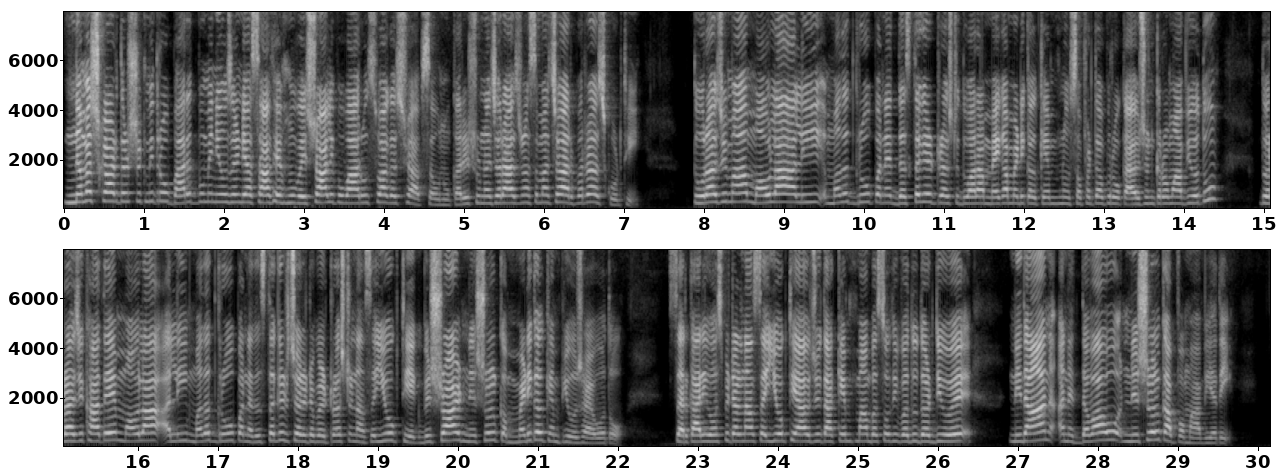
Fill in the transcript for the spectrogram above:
નમસ્કાર દર્શક મિત્રો, ભારત ભૂમિ ન્યૂઝ ઇન્ડિયા સાથે હું વૈશાલી પવારું. સ્વાગત છે આપ સૌનું. કરીશું નજર આજના સમાચાર પર રાજકોટથી. ધોરાજીમાં મૌલા અલી મદદ ગ્રુપ અને દસ્તગીર ટ્રસ્ટ દ્વારા મેગા મેડિકલ કેમ્પનું સફળતાપૂર્વક આયોજન કરવામાં આવ્યું હતું. ધોરાજી ખાતે મૌલા અલી મદદ ગ્રુપ અને દસ્તગીર ચેરિટેબલ ટ્રસ્ટના સહયોગથી એક વિશાળ નિઃશુલ્ક મેડિકલ કેમ્પ યોજાયો હતો. સરકારી હોસ્પિટલના સહયોગથી આયોજિત આ કેમ્પમાં બસોથી વધુ દર્દીઓએ નિદાન અને દવાઓ નિઃશુલ્ક આપવામાં આવી હતી.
